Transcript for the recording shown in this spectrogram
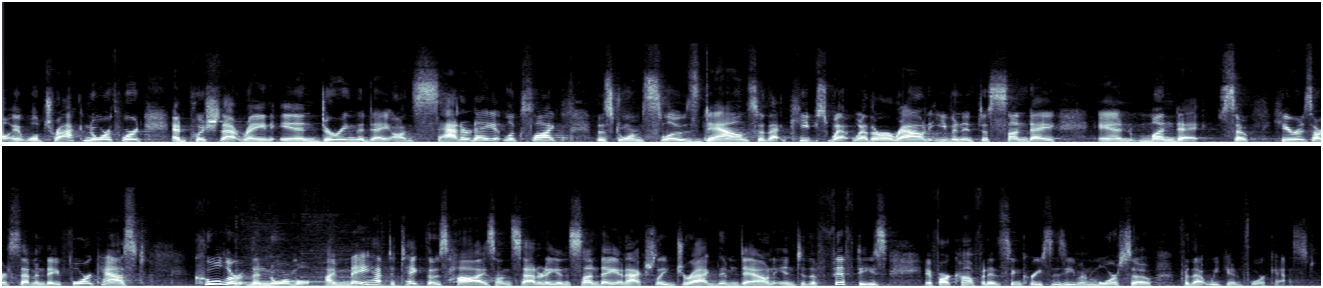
now. It will track northward and push that rain in during the day on Saturday, it looks like. The storm slows down, so that keeps wet weather around even into Sunday and Monday. So here is our seven day forecast cooler than normal. I may have to take those highs on Saturday and Sunday and actually drag them down into the 50s if our confidence increases even more so for that weekend forecast.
